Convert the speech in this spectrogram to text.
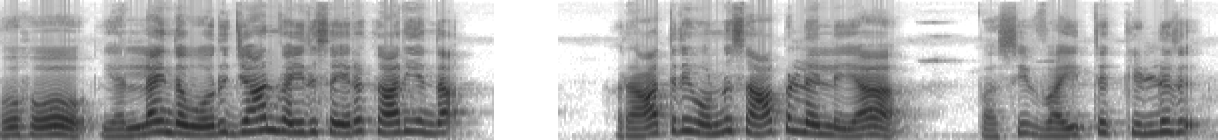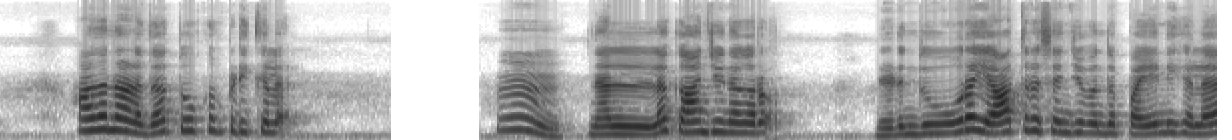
ஓஹோ எல்லாம் இந்த ஒரு ஜான் வயிறு செய்கிற காரியம்தான். ராத்திரி ஒன்றும் சாப்பிடல இல்லையா? பசி வயிற்று கிள்ளுது. அதனால தான் தூக்கம் பிடிக்கலை. ம் நல்ல காஞ்சி நகரம். நெடுந்தூரம் யாத்திரை செஞ்சு வந்த பயணிகளை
